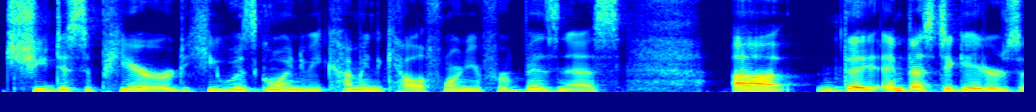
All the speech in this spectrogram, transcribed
she disappeared. He was going to be coming to California for business. Uh, the investigators,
